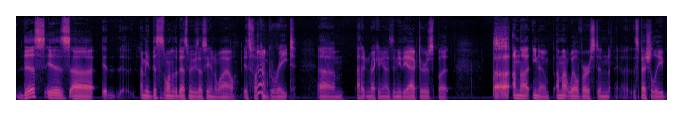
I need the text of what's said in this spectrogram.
this is, uh, it, I mean, this is one of the best movies I've seen in a while. It's fucking great. Um, I didn't recognize any of the actors, but uh, I'm not, you know, I'm not well versed in, uh, especially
